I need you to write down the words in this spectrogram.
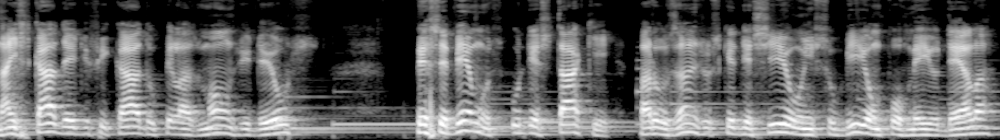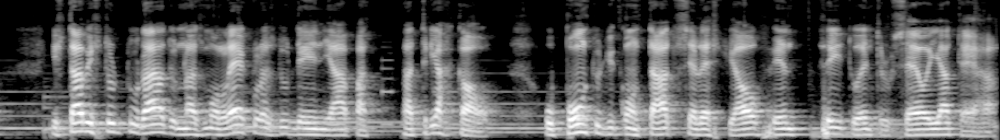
Na escada edificado pelas mãos de Deus, percebemos o destaque para os anjos que desciam e subiam por meio dela, estava estruturado nas moléculas do DNA patriarcal, o ponto de contato celestial feito entre o céu e a terra.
